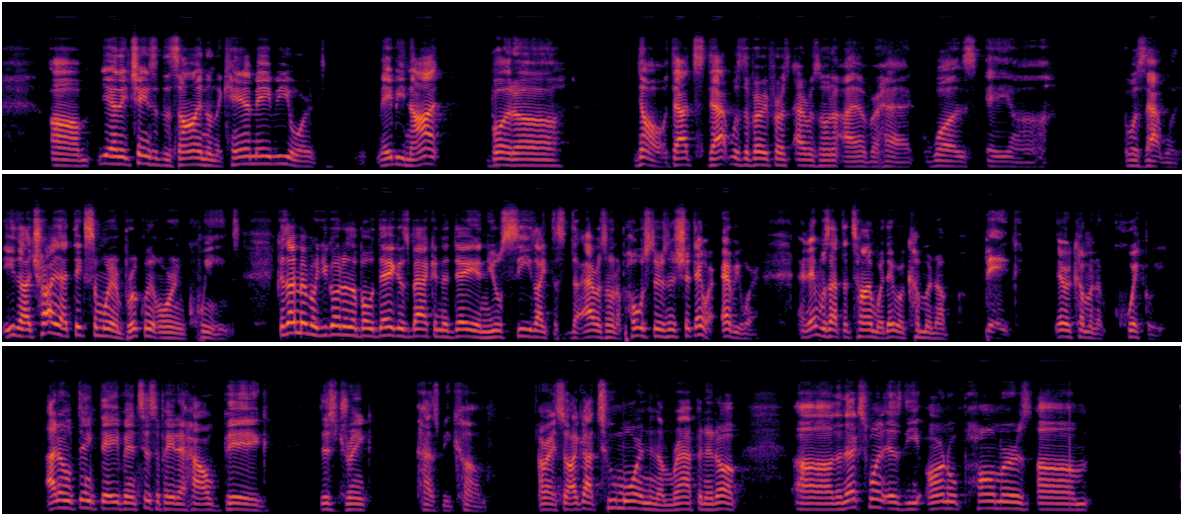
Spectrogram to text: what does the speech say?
Um, yeah, they changed the design on the can, maybe, or maybe not. But uh, no, that's that was the very first Arizona I ever had. Was a uh, was that one? Either I tried, I think, somewhere in Brooklyn or in Queens. Because I remember you go to the bodegas back in the day, and you'll see like the, the Arizona posters and shit. They were everywhere, and it was at the time where they were coming up big. They were coming up quickly. I don't think they've anticipated how big this drink has become. All right, so I got two more and then I'm wrapping it up. Uh, the next one is the Arnold Palmer's um,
